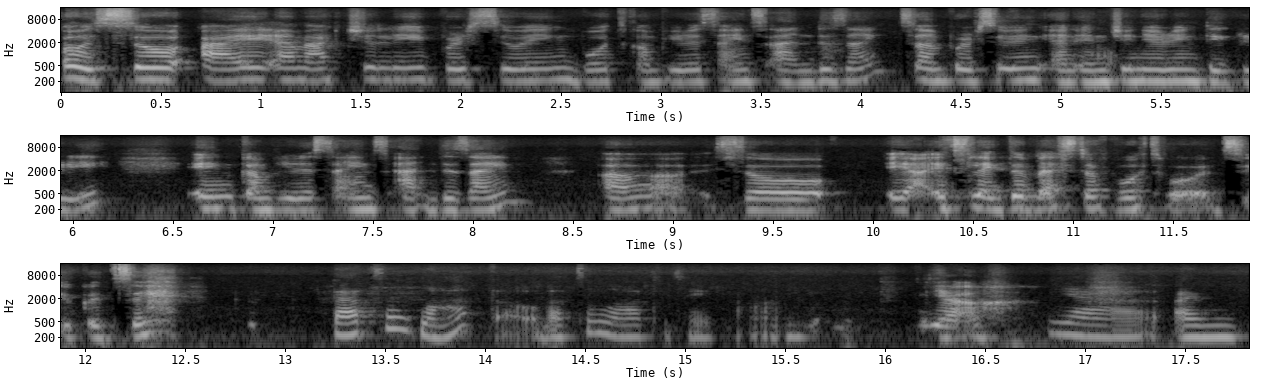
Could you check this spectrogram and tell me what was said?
Oh, so I am actually pursuing both computer science and design. So I'm pursuing an engineering degree in computer science and design. Uh, so yeah, it's like the best of both worlds, you could say. That's a lot, though. That's a lot to take on. yeah. Yeah, I'm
